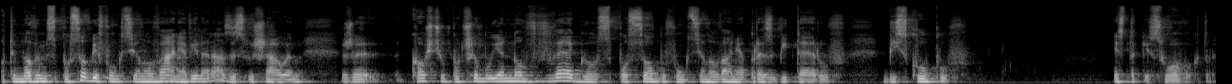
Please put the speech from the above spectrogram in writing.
o tym nowym sposobie funkcjonowania. Wiele razy słyszałem, że Kościół potrzebuje nowego sposobu funkcjonowania prezbiterów, biskupów. Jest takie słowo, które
